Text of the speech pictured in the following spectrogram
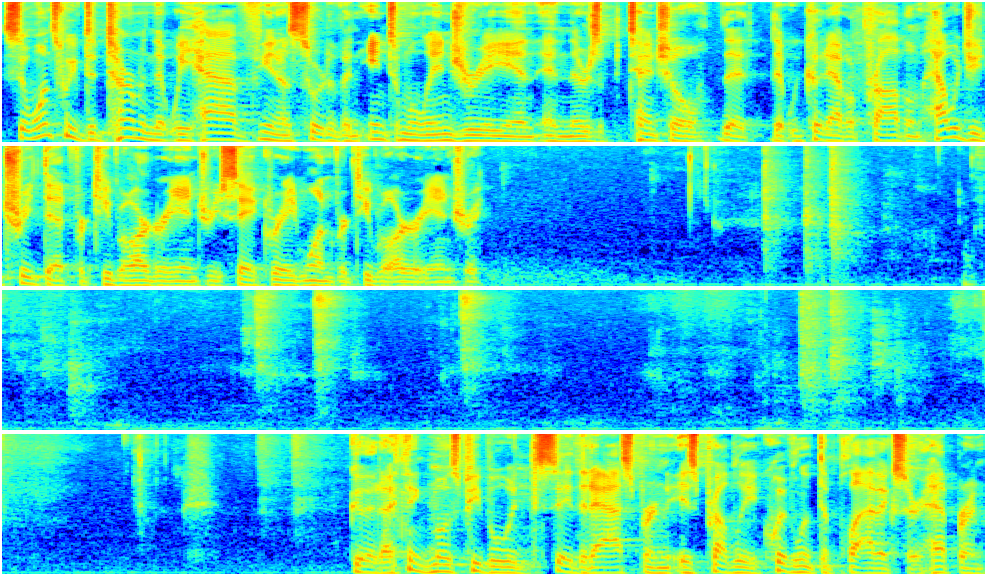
So once we've determined that we have, you know, sort of an intimal injury and, and there's a potential that, that we could have a problem, how would you treat that vertebral artery injury, say a grade one vertebral artery injury? Good. I think most people would say that aspirin is probably equivalent to Plavix or heparin,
